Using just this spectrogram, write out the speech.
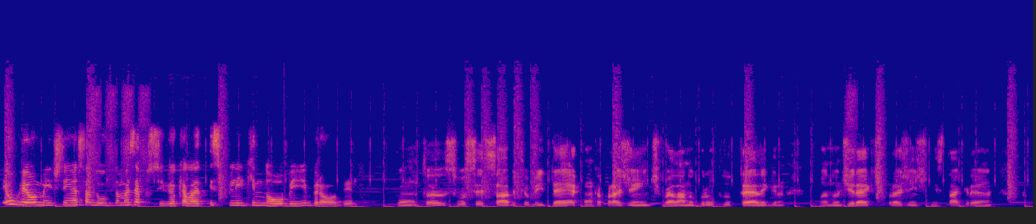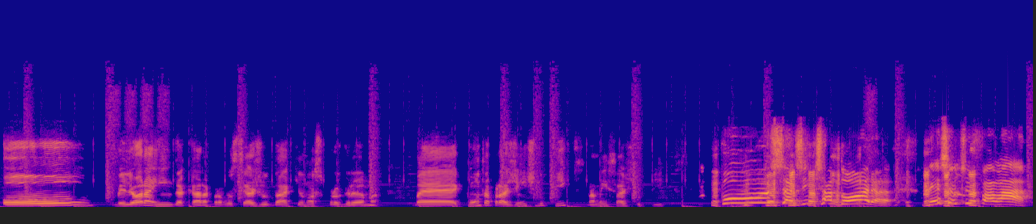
eu realmente tenho essa dúvida, mas é possível que ela explique no Big Brother. Conta, se você sabe, tem uma ideia, conta pra gente, vai lá no grupo do Telegram, manda um direct pra gente no Instagram. Ou, melhor ainda, cara, para você ajudar aqui o nosso programa, é, conta pra gente no Pix, na mensagem do Pix. Puxa, a gente adora! Deixa eu te falar,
